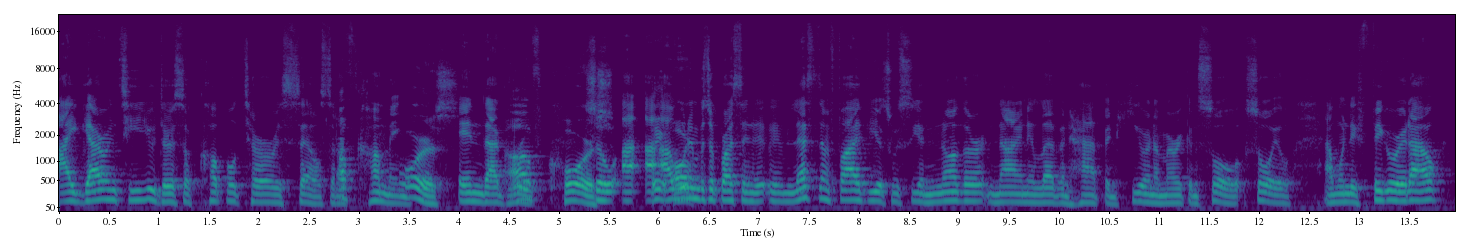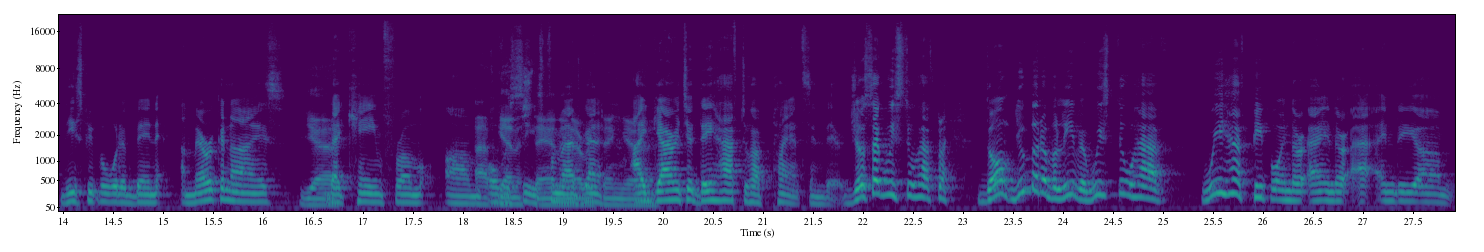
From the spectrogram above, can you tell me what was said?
I guarantee you, there's a couple terrorist cells that are coming course. in that group. Of course. So I, I, I wouldn't be surprised in, in less than five years we see another 9/11 happen here in American soil. Soil, and when they figure it out, these people would have been Americanized. Yeah. That came from um, overseas, from Afghanistan. yeah. I guarantee they have to have plants in there, just like we still have plants. Don't you better believe it? We still have. We have people in their in their in the um,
